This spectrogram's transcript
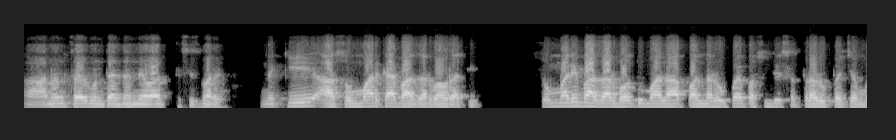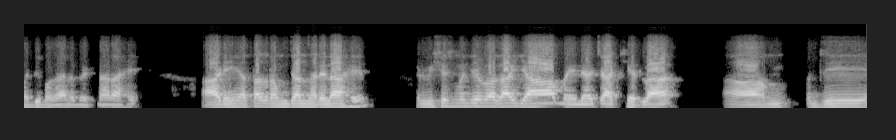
आनंद सर म्हणतात धन्यवाद. तसेच मार्ग. नक्की सोमवार काय बाजारभाव राहतील? सोमवारी बाजारभाव तुम्हाला पंधरा रुपयापासून ते सतरा रुपयाच्या मध्ये बघायला भेटणार आहे. आणि आता रमजान झालेला आहे. विशेष म्हणजे बघा या महिन्याच्या अखेरला जे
